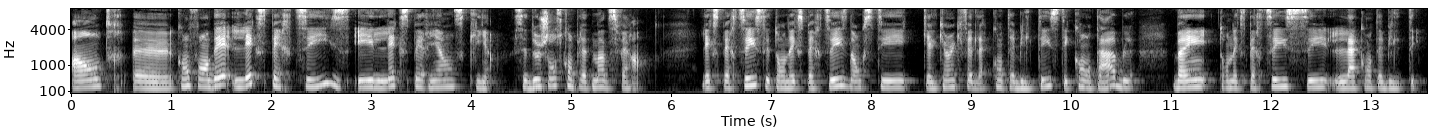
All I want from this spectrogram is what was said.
entre euh, confondaient l'expertise et l'expérience client. C'est deux choses complètement différentes. L'expertise, c'est ton expertise. Donc, si tu es quelqu'un qui fait de la comptabilité, si tu es comptable, ben ton expertise, c'est la comptabilité.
